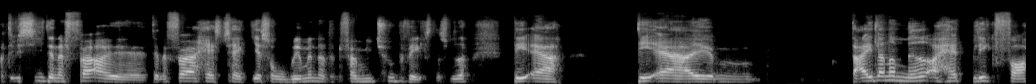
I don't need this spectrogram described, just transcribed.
og det vil sige, den er før, øh, den er før hashtag Yes All Women, og den er før MeToo-bevægelsen osv. Det er, det er, øhm, der er et eller andet med at have et blik for,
